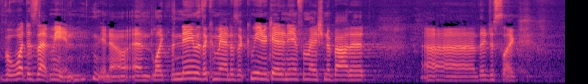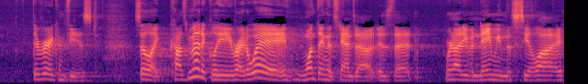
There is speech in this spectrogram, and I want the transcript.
But what does that mean? You know, and like the name of the command doesn't communicate any information about it. Uh, they're just like, they're very confused. So like cosmetically, right away, one thing that stands out is that we're not even naming this CLI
